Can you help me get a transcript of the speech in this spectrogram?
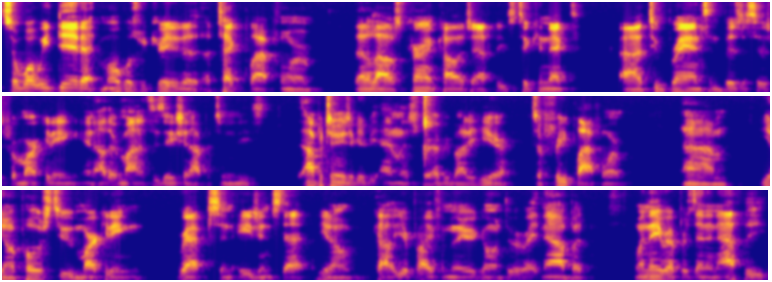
So what we did at Moguls, we created a, a tech platform that allows current college athletes to connect uh, to brands and businesses for marketing and other monetization opportunities. Opportunities are going to be endless for everybody here. It's a free platform, um, you know, opposed to marketing reps and agents that you know, Kyle, you're probably familiar going through it right now, but when they represent an athlete,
